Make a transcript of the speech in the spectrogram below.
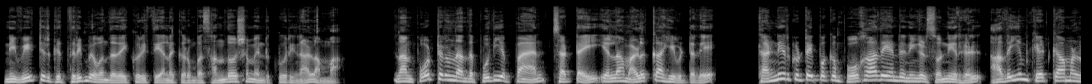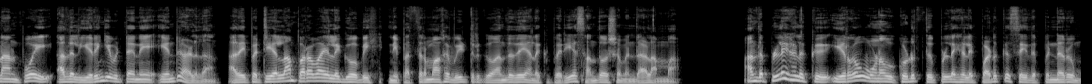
நீ வீட்டிற்கு திரும்பி வந்ததை குறித்து எனக்கு ரொம்ப சந்தோஷம் என்று கூறினாள் அம்மா. நான் போட்டிருந்த அந்த புதிய பேண்ட் சட்டை எல்லாம் அழுக்காகிவிட்டதே தண்ணீர் குட்டை பக்கம் போகாதே என்று நீங்கள் சொன்னீர்கள் அதையும் கேட்காமல் நான் போய் அதில் இறங்கிவிட்டேனே என்று அழுதான். அதை பற்றியெல்லாம் பரவாயில்லை கோபி நீ பத்திரமாக வீட்டிற்கு வந்ததே எனக்கு பெரிய சந்தோஷம் என்றாள் அம்மா. அந்த பிள்ளைகளுக்கு இரவு உணவு கொடுத்து பிள்ளைகளை படுக்க செய்த பின்னரும்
